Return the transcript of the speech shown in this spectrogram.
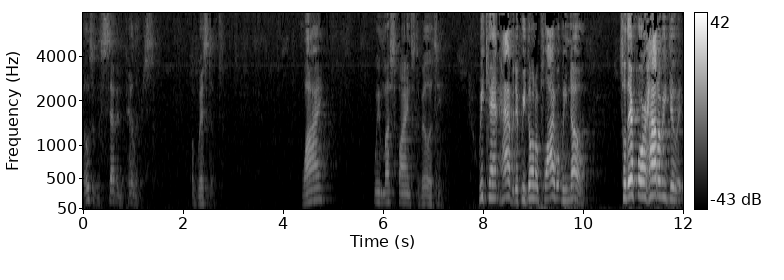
Those are the seven pillars of wisdom. Why? We must find stability. We can't have it if we don't apply what we know. So therefore, how do we do it?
